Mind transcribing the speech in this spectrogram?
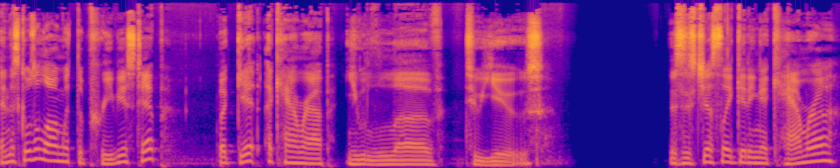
and this goes along with the previous tip, but get a camera app you love to use. This is just like getting a camera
